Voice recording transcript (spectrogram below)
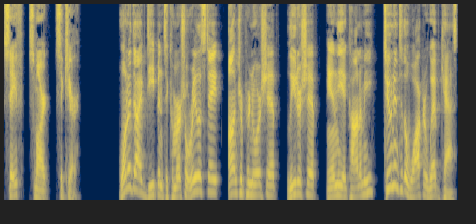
Safe, smart, secure. Want to dive deep into commercial real estate, entrepreneurship, leadership, and the economy? Tune into the Walker Webcast,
